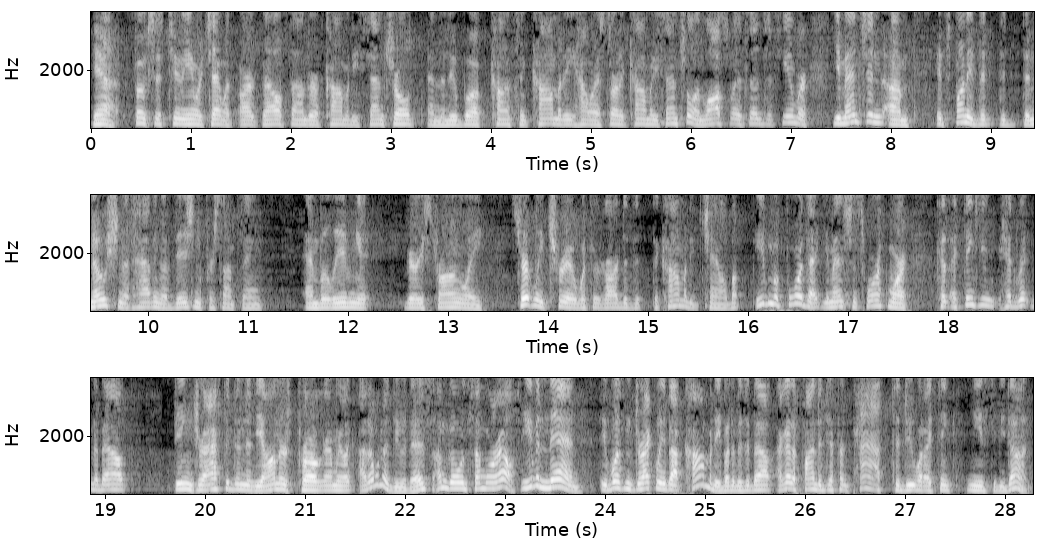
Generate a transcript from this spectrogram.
Yeah, folks, just tuning in. We're chatting with Art Bell, founder of Comedy Central, and the new book "Constant Comedy: How I Started Comedy Central and Lost My Sense of Humor." You mentioned um, it's funny the, the the notion of having a vision for something and believing it very strongly. Certainly true with regard to the, the comedy channel. But even before that, you mentioned Swarthmore because I think you had written about being drafted into the honors program. You're like, I don't want to do this. I'm going somewhere else. Even then, it wasn't directly about comedy, but it was about I got to find a different path to do what I think needs to be done.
